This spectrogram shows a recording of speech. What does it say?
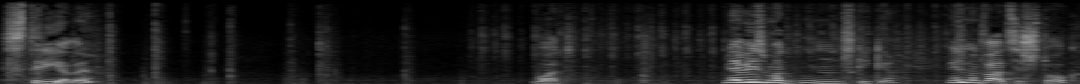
Стріли. От. Я візьму скільки? Візьму 20 штук.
